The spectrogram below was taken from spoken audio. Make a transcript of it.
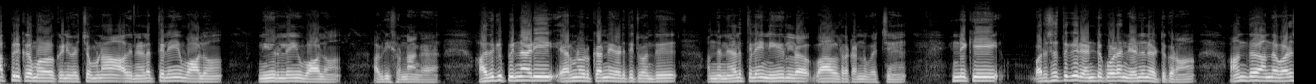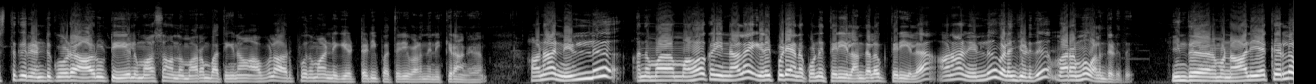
ஆப்பிரிக்க மகக்கணி வச்சோம்னா அது நிலத்துலேயும் வாழும் நீர்லேயும் வாழும் அப்படி சொன்னாங்க. அதுக்கு பின்னாடி இரநூறு கன்று எடுத்துகிட்டு வந்து அந்த நிலத்துலேயும் நீரில் வாழ்கிற கன்று வச்சேன். இன்றைக்கி வருஷத்துக்கு ரெண்டு கூட நெல் நட்டுக்கிறோம். அந்த அந்த வருஷத்துக்கு ரெண்டு கூட ஆறு டு ஏழு மாதம் அந்த மரம் பார்த்திங்கன்னா அவ்வளோ அற்புதமாக இன்றைக்கி எட்டடி பத்தடி வளர்ந்து நிற்கிறாங்க ஆனால் நெல் அந்த ம மகோக்கனினால இழைப்படியாக எனக்கு ஒன்றும் தெரியல அந்த அளவுக்கு தெரியல. ஆனால் நெல்லும் விளைஞ்சிடுது மரமும் வளர்ந்துடுது. இந்த நம்ம நாலு ஏக்கரில்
